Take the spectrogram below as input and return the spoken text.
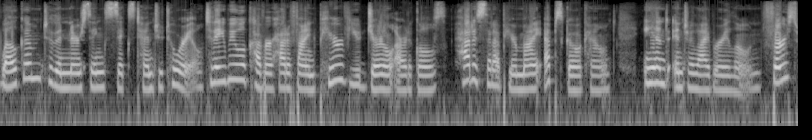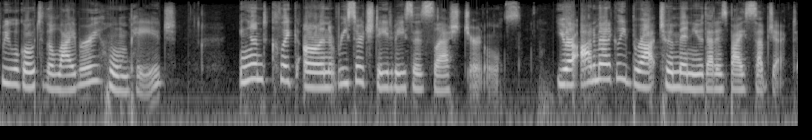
Welcome to the Nursing 610 tutorial. Today we will cover how to find peer-reviewed journal articles, how to set up your My MyEBSCO account, and interlibrary loan. First we will go to the library homepage and click on Research Databases slash Journals. You are automatically brought to a menu that is by subject.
